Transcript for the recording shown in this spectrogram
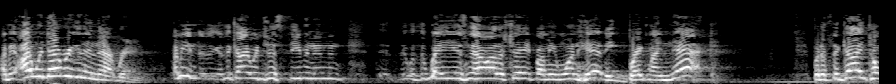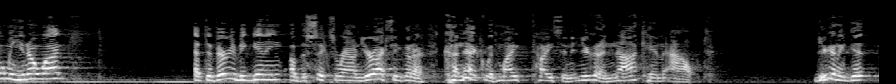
I mean, I would never get in that ring. I mean, the guy would just, even in the way he is now out of shape, I mean, one hit, he'd break my neck. But if the guy told me, you know what? At the very beginning of the sixth round, you're actually going to connect with Mike Tyson and you're going to knock him out. You're going to get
